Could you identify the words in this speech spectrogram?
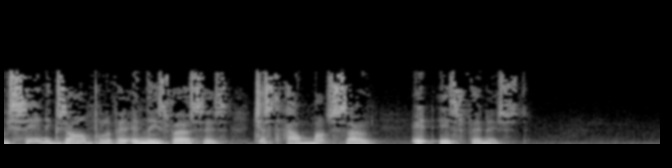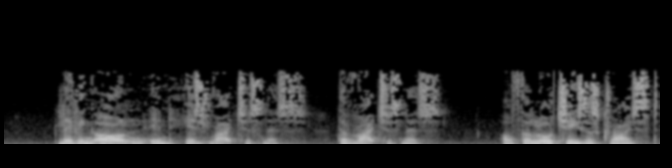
We see an example of it in these verses, just how much so it is finished. Living on in His righteousness, the righteousness of the Lord Jesus Christ.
